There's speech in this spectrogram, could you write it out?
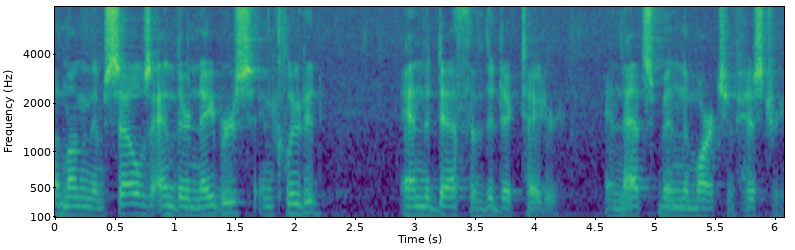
among themselves and their neighbors included, and the death of the dictator. And that's been the march of history.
